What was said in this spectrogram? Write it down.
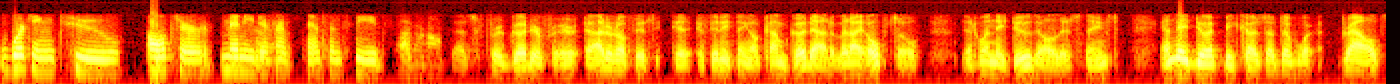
working to alter many different plants and seeds. I don't know if that's for good or for. I don't know if it's if anything will come good out of it. I hope so. That when they do all these things, and they do it because of the droughts,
